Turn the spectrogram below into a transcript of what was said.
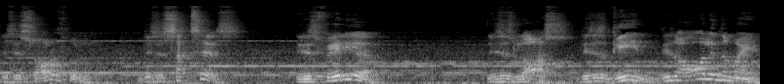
This is sorrowful. This is success. This is failure. This is loss. This is gain. This is all in the mind.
